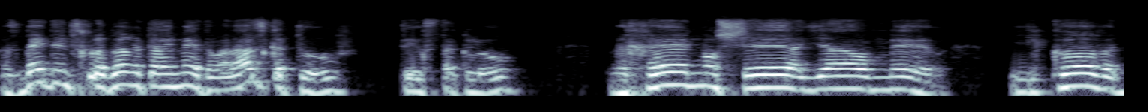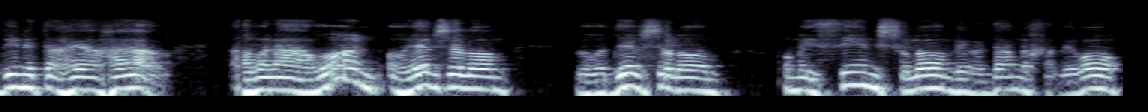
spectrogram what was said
אז בית דין צריך לעבור את האמת, אבל אז כתוב, תסתכלו, וכן משה היה אומר, ייקוב הדין את ההר, אבל אהרון אוהב שלום ורודף שלום, ומסין שלום בין אדם לחברו,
